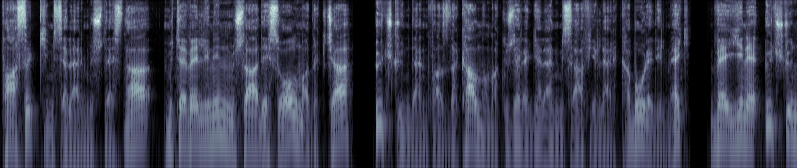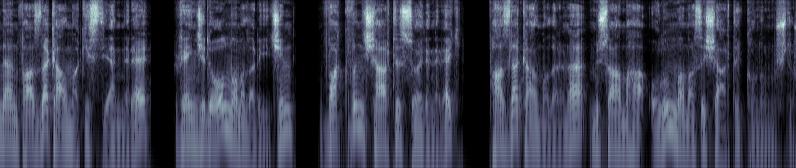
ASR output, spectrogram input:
Fasık kimseler müstesna, mütevellinin müsaadesi olmadıkça üç günden fazla kalmamak üzere gelen misafirler kabul edilmek ve yine üç günden fazla kalmak isteyenlere rencide olmamaları için vakfın şartı söylenerek fazla kalmalarına müsamaha olunmaması şartı konulmuştur.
